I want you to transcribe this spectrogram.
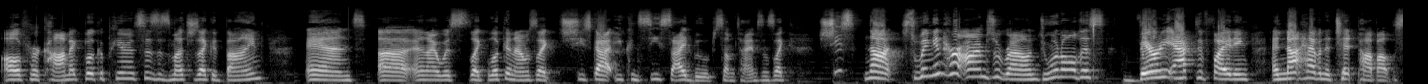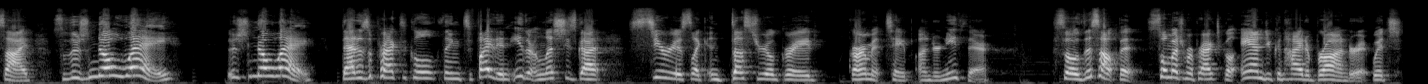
all of her comic book appearances as much as I could find, and uh and I was like looking, I was like she's got you can see side boobs sometimes, and it's like she's not swinging her arms around doing all this very active fighting and not having a tit pop out the side. So there's no way, there's no way that is a practical thing to fight in either, unless she's got serious, like industrial grade garment tape underneath there. So this outfit, so much more practical, and you can hide a bra under it, which,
